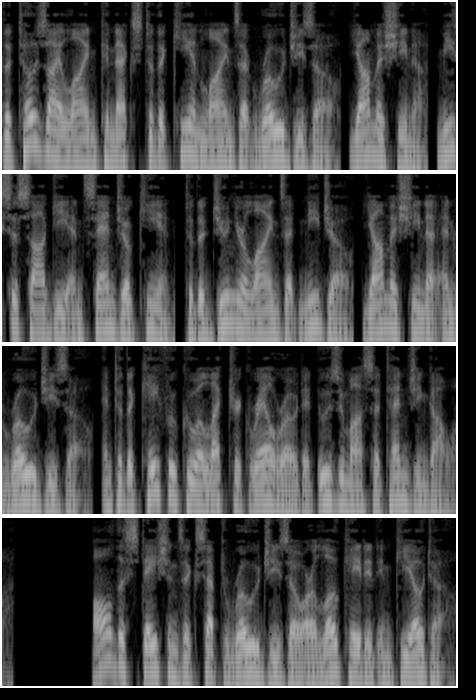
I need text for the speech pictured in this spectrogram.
The Tozai line connects to the Keihan lines at Rokujizo, Yamashina, Misasagi and Sanjo Keihan, to the junior lines at Nijo, Yamashina and Rokujizo, and to the Keifuku Electric Railroad at Uzumasa Tenjingawa. All the stations except Rokujizo are located in Kyoto.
